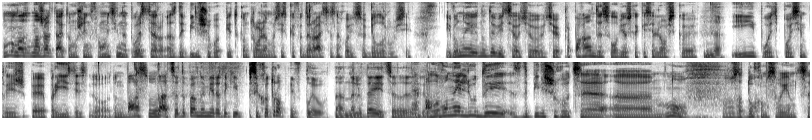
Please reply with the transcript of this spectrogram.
Так, ну на, на жаль, так, тому що інформаційний простір здебільшого під контролем Російської Федерації знаходиться в Білорусі. І вони надивляться оцю, цієї пропаганди Солов'йсько-Кисельовської, Да. і потім приїж- приїздять до Донбасу. Так, це до певної міри такий психотропний вплив на, на людей. Це Але вони люди здебільшого це е, ну, за духом своїм це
